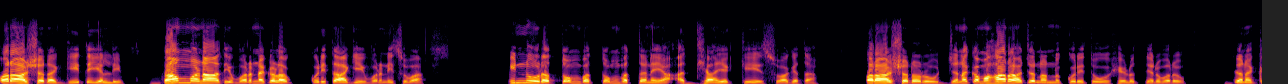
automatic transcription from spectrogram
ಪರಾಶರ ಗೀತೆಯಲ್ಲಿ ಬ್ರಾಹ್ಮಣಾದಿ ವರ್ಣಗಳ ಕುರಿತಾಗಿ ವರ್ಣಿಸುವ ಇನ್ನೂರ ತೊಂಬತ್ತೊಂಬತ್ತನೆಯ ಅಧ್ಯಾಯಕ್ಕೆ ಸ್ವಾಗತ. ಪರಾಶರರು ಜನಕ ಮಹಾರಾಜನನ್ನು ಕುರಿತು ಹೇಳುತ್ತಿರುವರು. ಜನಕ,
